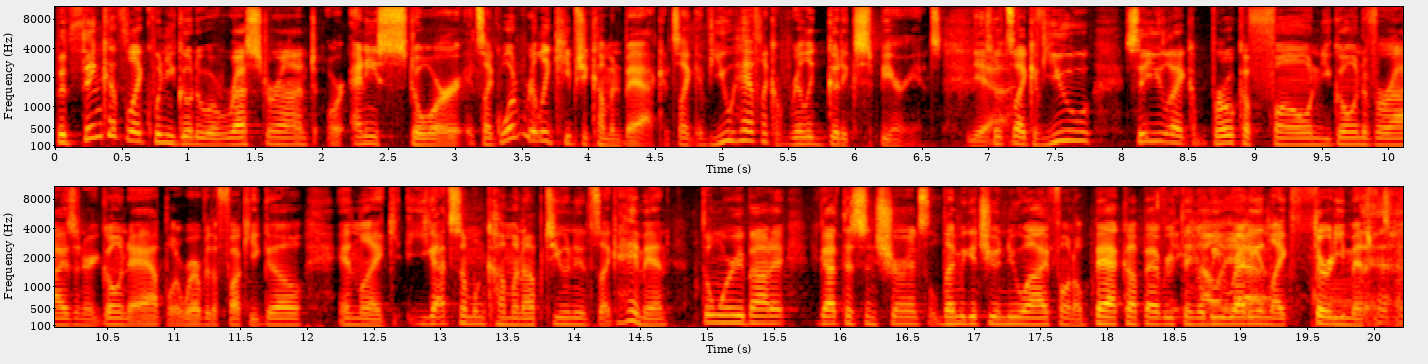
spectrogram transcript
but think of like when you go to a restaurant or any store it's like what really keeps you coming back it's like if you have like a really good experience Yeah. so it's like if you say you like broke a phone you go into verizon or you go into apple or wherever the fuck you go and like you got someone coming up to you and it's like hey man don't worry about it. You got this insurance. Let me get you a new iphone. I'll back up everything. It'll be ready yeah. in like 30 minutes.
